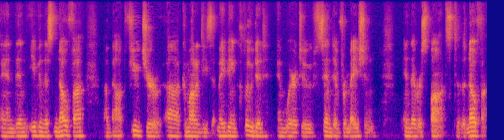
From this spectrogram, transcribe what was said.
and then even this NOFA about future uh, commodities that may be included and where to send information in their response to the NOFA.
